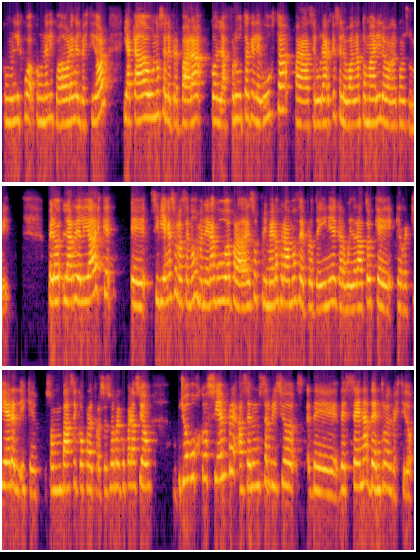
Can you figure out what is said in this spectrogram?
con, una licuadora en el vestidor y a cada uno se le prepara con la fruta que le gusta para asegurar que se lo van a tomar y lo van a consumir. Pero la realidad es que eh, si bien eso lo hacemos de manera aguda para dar esos primeros gramos de proteína y de carbohidratos que, que requieren y que son básicos para el proceso de recuperación, yo busco siempre hacer un servicio de, de cena dentro del vestidor,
